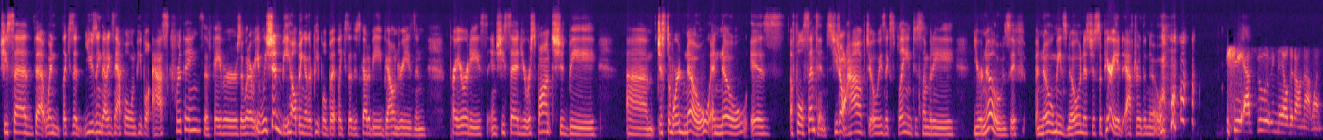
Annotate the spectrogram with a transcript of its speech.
She said that when, like you said, using that example, when people ask for things, uh, favors or whatever, we should be helping other people, but like you said, there's got to be boundaries and priorities. And she said your response should be um, just the word no, and no is a full sentence. You don't have to always explain to somebody your no's if a no means no and it's just a period after the no. she absolutely nailed it on that one.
